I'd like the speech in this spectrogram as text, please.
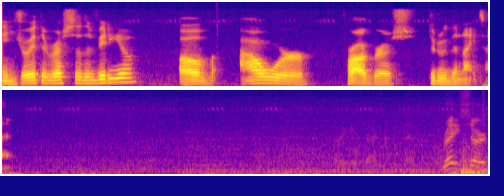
enjoy the rest of the video of our progress through the nighttime. Ready, sir.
